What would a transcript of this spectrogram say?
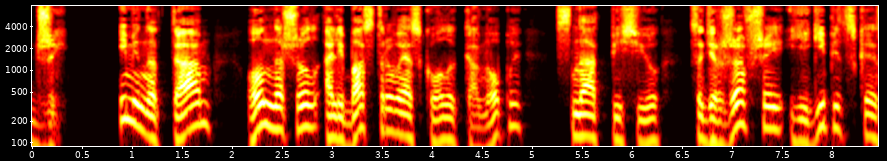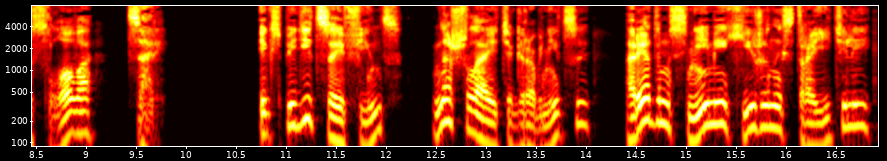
G. Именно там он нашел алебастровый осколок канопы с надписью, содержавшей египетское слово «царь». Экспедиция Финц нашла эти гробницы, а рядом с ними хижины строителей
